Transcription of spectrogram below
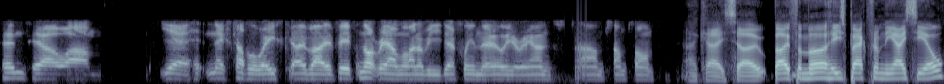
Depends how um, yeah, next couple of weeks go. But if, if not round one, he'll be definitely in the earlier rounds um, sometime. Okay, so Beau Fermor, he's back from the ACL.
